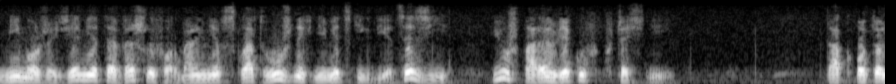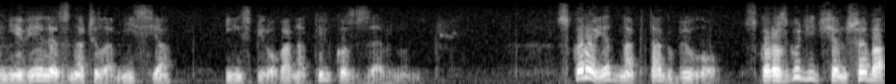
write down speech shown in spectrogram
mimo że ziemie te weszły formalnie w skład różnych niemieckich diecezji już parę wieków wcześniej. Tak oto niewiele znaczyła misja inspirowana tylko z zewnątrz. Skoro jednak tak było, skoro zgodzić się trzeba,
